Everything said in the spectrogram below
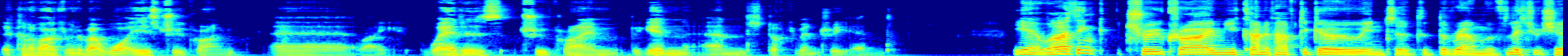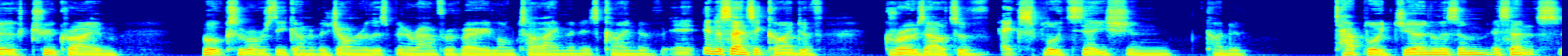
the kind of argument about what is true crime. Uh, like, where does true crime begin and documentary end? Yeah, well, I think true crime, you kind of have to go into the, the realm of literature. True crime books are obviously kind of a genre that's been around for a very long time, and it's kind of, in a sense, it kind of grows out of exploitation, kind of tabloid journalism, in a sense,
